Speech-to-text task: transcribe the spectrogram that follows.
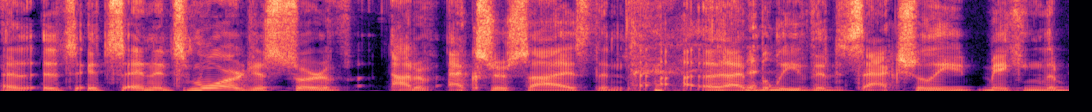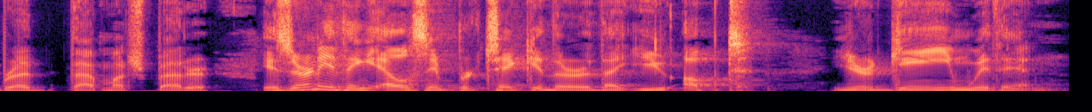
Uh, it's, it's, and it's more just sort of out of exercise than uh, I believe that it's actually making the bread that much better. Is there anything else in particular that you upped your game within?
